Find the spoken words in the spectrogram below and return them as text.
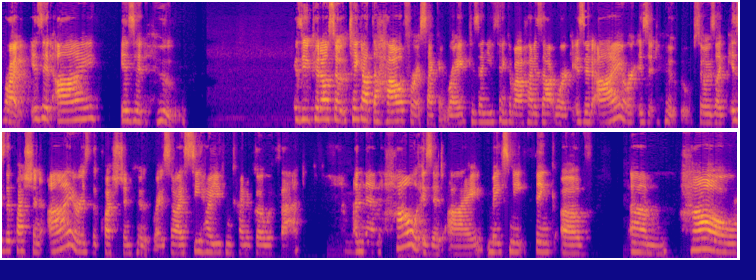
right. Is it I? Is it who? Because you could also take out the how for a second, right? Because then you think about how does that work? Is it I or is it who? So it's like, is the question I or is the question who, right? So I see how you can kind of go with that. And then how is it I makes me think of um, how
